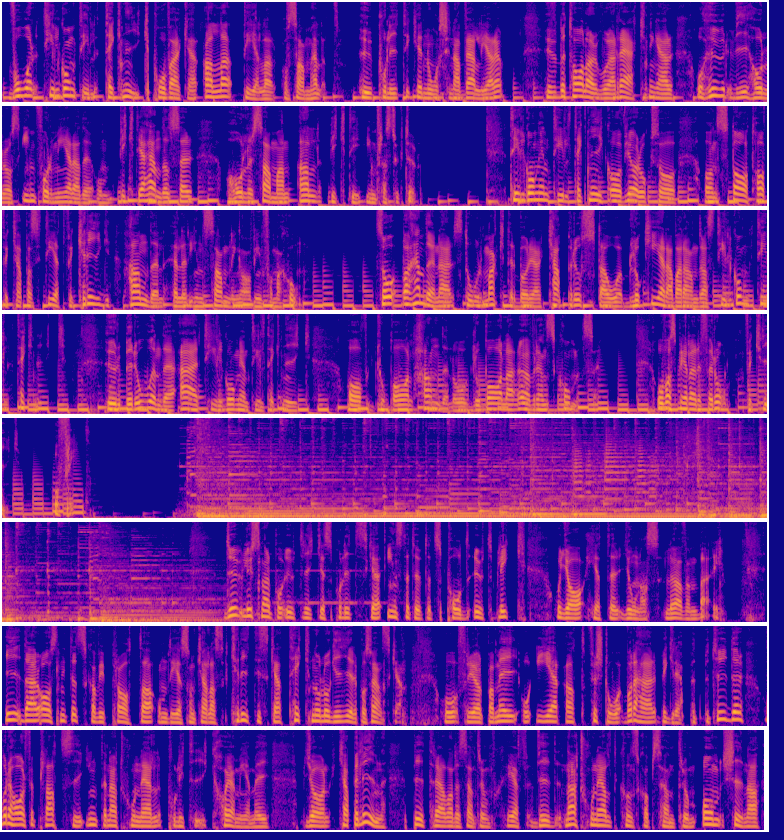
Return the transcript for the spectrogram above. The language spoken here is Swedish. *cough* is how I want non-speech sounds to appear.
Vår tillgång till teknik påverkar alla delar av samhället. Hur politiker når sina väljare, hur vi betalar våra räkningar och hur vi håller oss informerade om viktiga händelser och håller samman all viktig infrastruktur. Tillgången till teknik avgör också vad en stat har för kapacitet för krig, handel eller insamling av information. Så vad händer när stormakter börjar kapprusta och blockera varandras tillgång till teknik? Hur beroende är tillgången till teknik av global handel och globala överenskommelser? Och vad spelar det för roll för krig och fred? Du lyssnar på Utrikespolitiska institutets podd Utblick och jag heter Jonas Lövenberg. I det här avsnittet ska vi prata om det som kallas kritiska teknologier på svenska. Och för att hjälpa mig och er att förstå vad det här begreppet betyder och vad det har för plats i internationell politik har jag med mig Björn Kapelin, biträdande centrumchef vid Nationellt kunskapscentrum om Kina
